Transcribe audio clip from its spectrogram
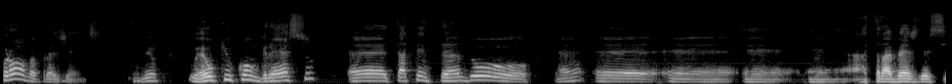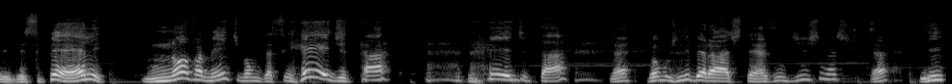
prova para a gente, entendeu? É o que o Congresso está é, tentando, né, é, é, é, é, através desse, desse PL, novamente, vamos dizer assim, reeditar, reeditar, né? vamos liberar as terras indígenas né? e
